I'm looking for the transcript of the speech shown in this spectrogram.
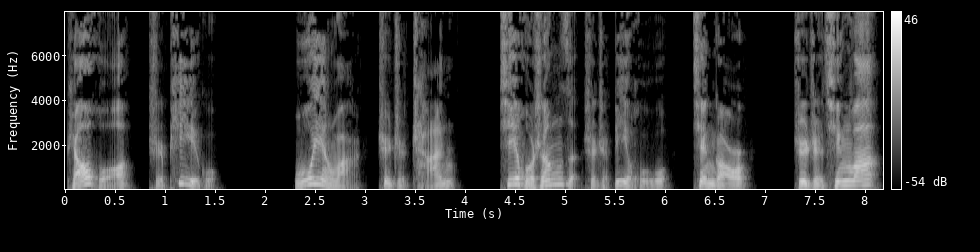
瓢火是屁股，乌蝇瓦是指蝉，西虎生子是指壁虎，庆狗是指青蛙，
